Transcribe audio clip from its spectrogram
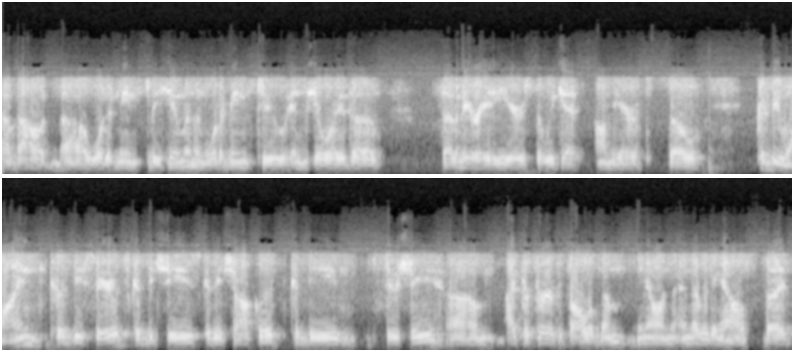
about uh, what it means to be human and what it means to enjoy the 70 or 80 years that we get on the earth. So could be wine, could be spirits, could be cheese, could be chocolate, could be sushi. Um, I prefer if it's all of them, you know, and, and everything else. But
